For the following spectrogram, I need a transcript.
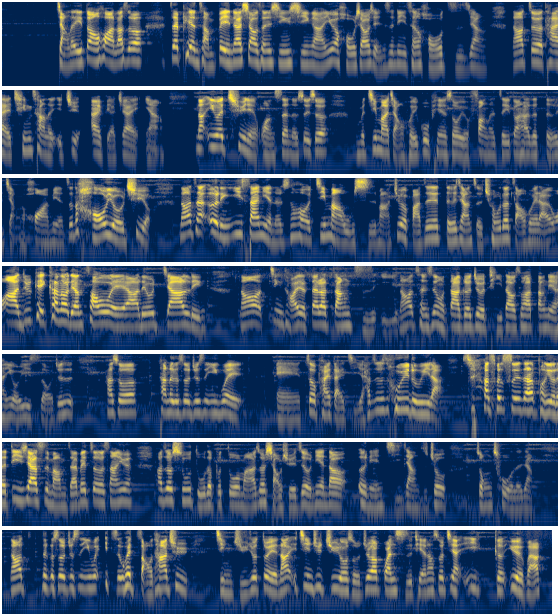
讲了一段话，他说在片场被人家笑称星星啊，因为侯小姐是昵称猴子这样。然后最后他还清唱了一句“爱表家一样”。那因为去年往生了，所以说我们金马奖回顾片的时候有放了这一段他的得奖的画面，真的好有趣哦。然后在二零一三年的时候，金马五十嘛，就有把这些得奖者全部都找回来，哇，就可以看到梁朝伟啊、刘嘉玲，然后镜头还有带到章子怡，然后陈昇勇大哥就有提到说他当年很有意思哦，就是他说他那个时候就是因为。哎，做拍歹集，他就是灰如意啦，所以他说睡在他朋友的地下室嘛，我们才被揍伤。因为他说书读的不多嘛，他说小学只有念到二年级这样子就中错了这样。然后那个时候就是因为一直会找他去警局就对，然后一进去拘留所就要关十天。他说竟然一个月把他。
